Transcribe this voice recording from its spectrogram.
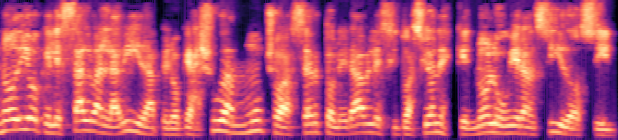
no digo que les salvan la vida, pero que ayudan mucho a hacer tolerables situaciones que no lo hubieran sido sin,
